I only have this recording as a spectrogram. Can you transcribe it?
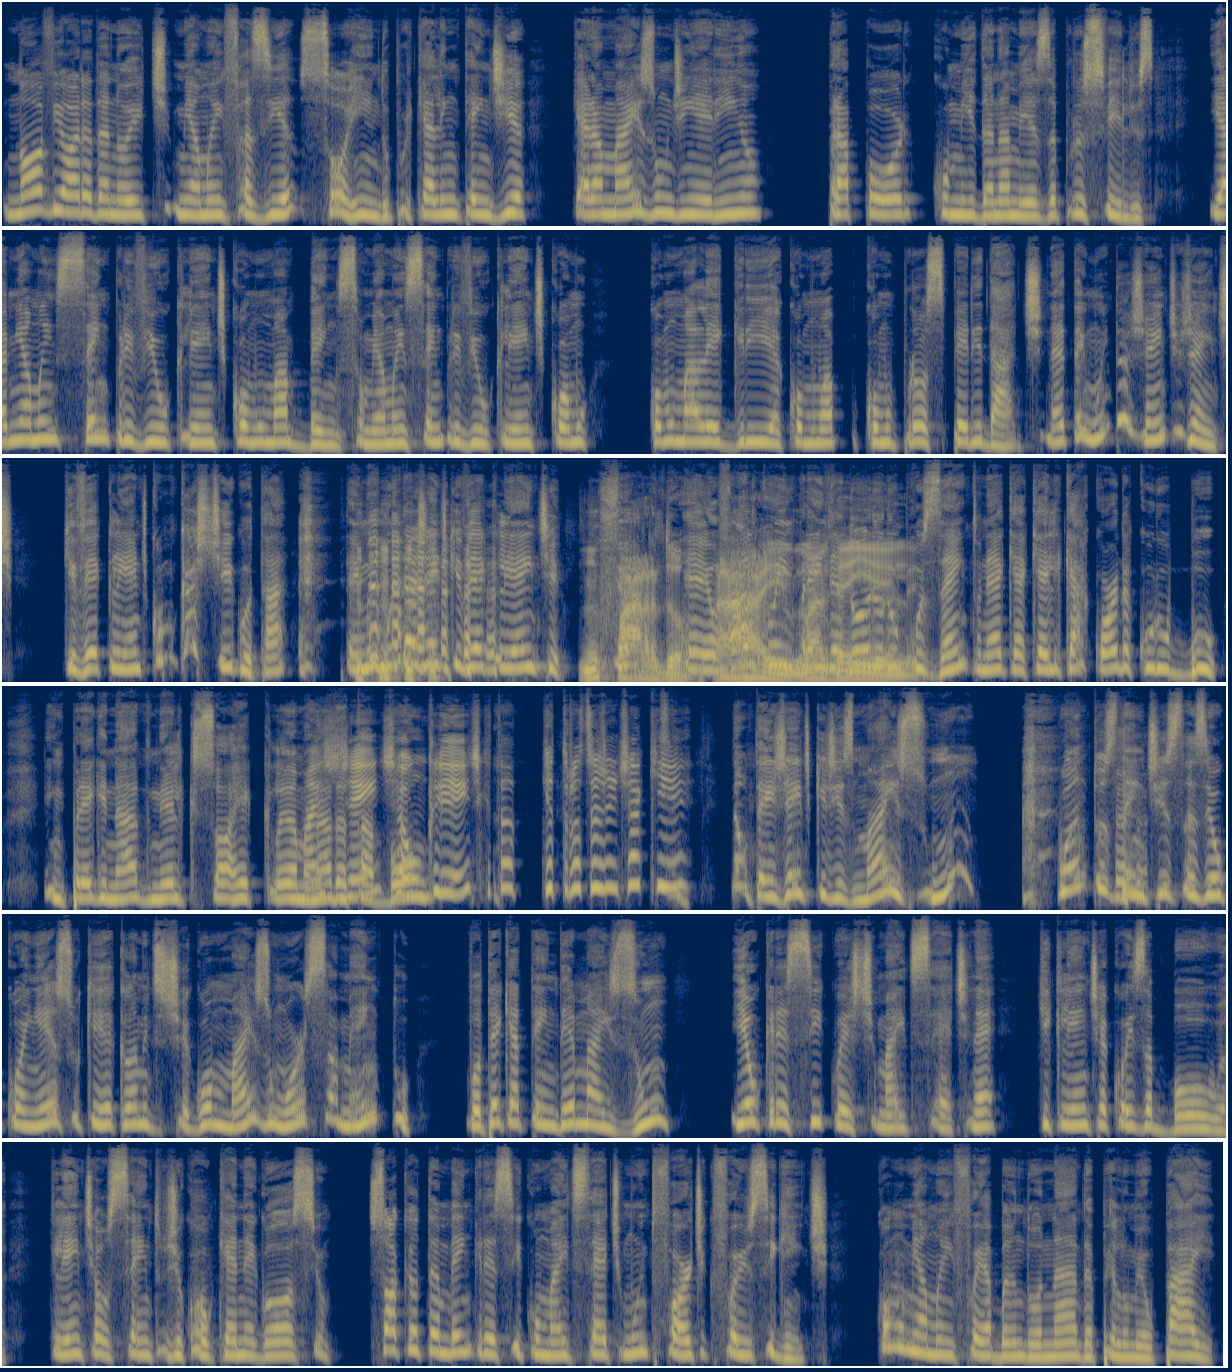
nove horas da noite, minha mãe fazia sorrindo, porque ela entendia que era mais um dinheirinho para pôr comida na mesa para os filhos. E a minha mãe sempre viu o cliente como uma benção, minha mãe sempre viu o cliente como, como uma alegria, como, uma, como prosperidade. Né? Tem muita gente, gente, que vê cliente como castigo, tá? Tem muita gente que vê cliente. Um fardo. É, eu falo Ai, com o empreendedor urucuzento, né? Que é aquele que acorda com urubu impregnado nele, que só reclama, Mas, nada gente, tá é bom. o cliente que, tá, que trouxe a gente aqui. Não, tem gente que diz mais um? Quantos dentistas eu conheço que reclamam e diz, chegou mais um orçamento? Vou ter que atender mais um? E eu cresci com este mindset, né? Que cliente é coisa boa, cliente é o centro de qualquer negócio. Só que eu também cresci com um mindset muito forte que foi o seguinte: como minha mãe foi abandonada pelo meu pai,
